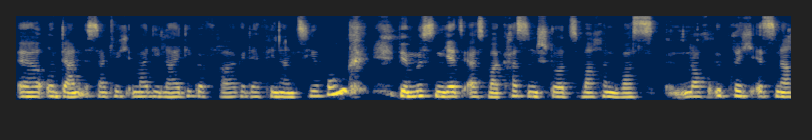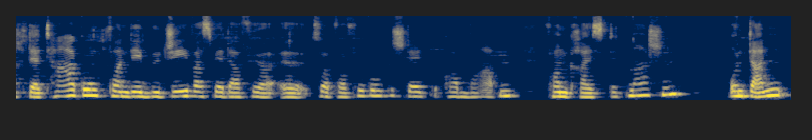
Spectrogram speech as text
Äh, und dann ist natürlich immer die leidige Frage der Finanzierung. Wir müssen jetzt erstmal Kassensturz machen, was noch übrig ist nach der Tagung von dem Budget, was wir dafür äh, zur Verfügung gestellt bekommen haben vom Kreis Dithmarschen. Und dann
